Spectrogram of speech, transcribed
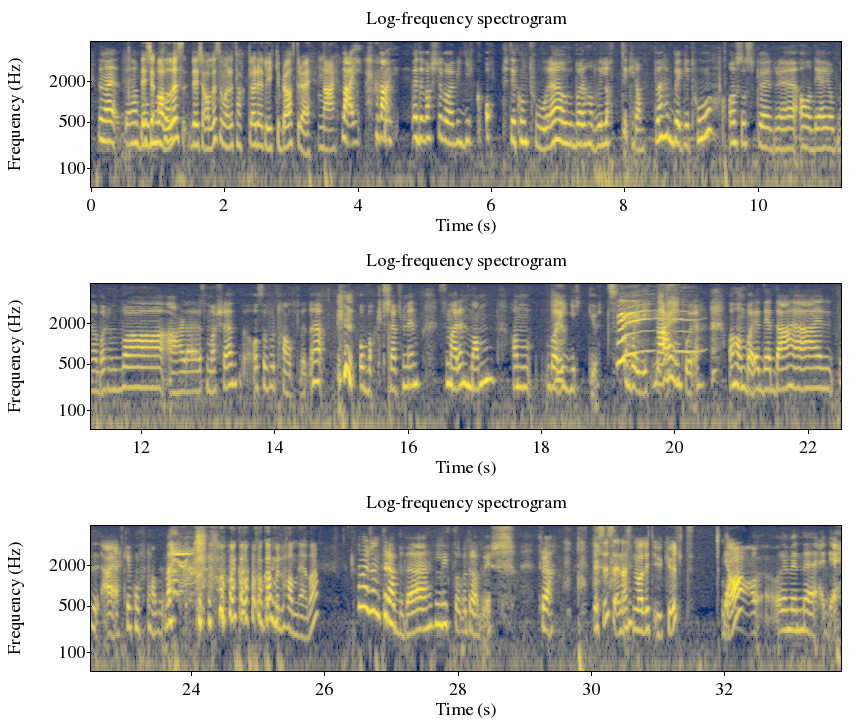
Den er, den er Det er, ikke sånn. alle, det er ikke alle som hadde takla det like bra, tror jeg. Nei. Nei, nei. Men det verste var at vi gikk opp til kontoret, og så bare hadde vi latterkrampe, begge to. Og så spør eh, alle de jeg jobber med, bare sånn Hva er det som har skjedd? Og så fortalte vi det. Og vaktsjefen min, som er en mann, han bare gikk ut. Han bare gikk ut av kontoret. Og han bare Det der er jeg ikke komfortabel med. Hvor gammel han er, da? Han er sånn 30, litt over 30-ish, tror jeg. Det syns jeg nesten var litt ukult. Ja, men eh, det,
